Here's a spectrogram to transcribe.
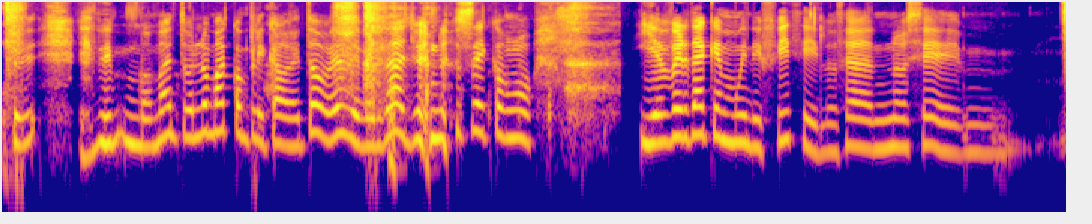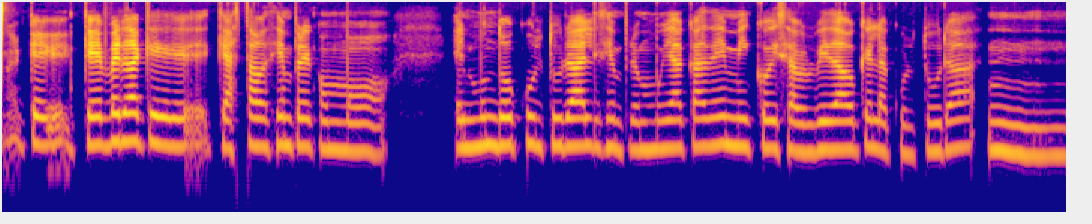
mamá, esto es lo más complicado de todo, ¿eh? de verdad, yo no sé cómo y es verdad que es muy difícil, o sea, no sé, mm, que, es verdad que, ha estado siempre como el mundo cultural y siempre muy académico y se ha olvidado que la cultura, mm,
